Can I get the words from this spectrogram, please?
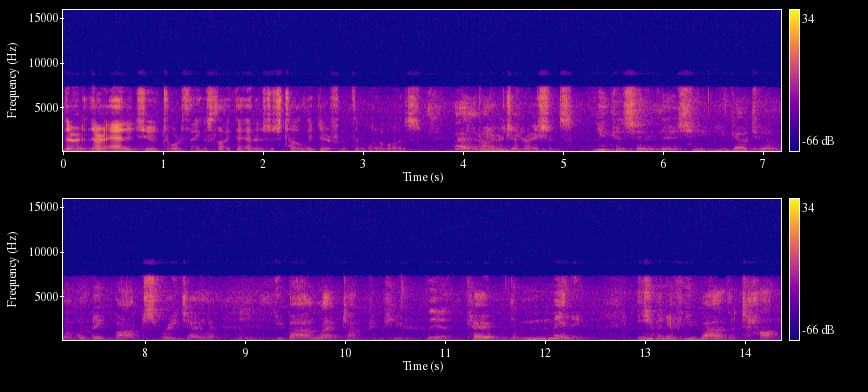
their their attitude toward things like that is just totally different than what it was Well, I mean, prior you- generations. You consider this: you you go to a, a big box retailer, you buy a laptop computer. Yeah. Okay, well, the minute, even if you buy the top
